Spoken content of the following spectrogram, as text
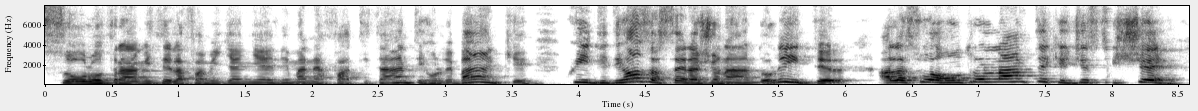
solo tramite la famiglia Agnelli, ma ne ha fatti tanti con le banche. Quindi di cosa stai ragionando? L'Inter ha la sua controllante che gestisce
